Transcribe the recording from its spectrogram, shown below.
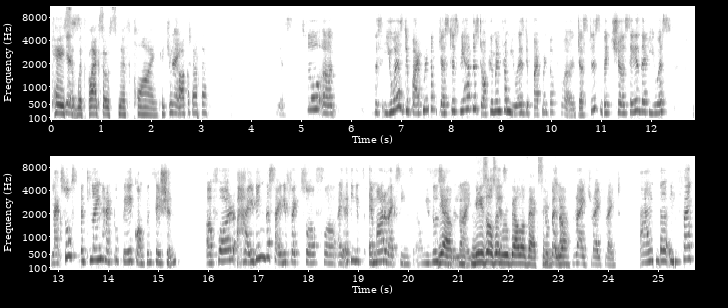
case yes. with GlaxoSmithKline. Could you right. talk about that? Yes. So uh, this US Department of Justice, we have this document from US Department of uh, Justice, which uh, says that US GlaxoSmithKline had to pay compensation uh, for hiding the side effects of, uh, I, I, think it's MR vaccines, uh, measles, yeah, rubella, measles and yes. rubella vaccines. Rubella, yeah. right, right, right. And uh, in fact,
